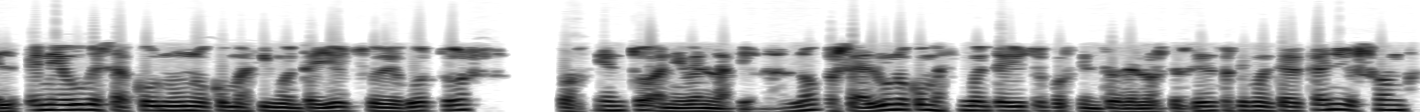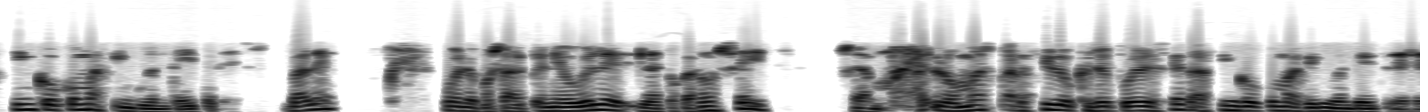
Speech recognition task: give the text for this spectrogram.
el PNV sacó un 1,58 de votos a nivel nacional, ¿no? O sea, el 1,58% de los 350 escaños son 5,53, ¿vale? Bueno, pues al PNV le, le, tocaron 6, o sea, lo más parecido que se puede ser a 5,53.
